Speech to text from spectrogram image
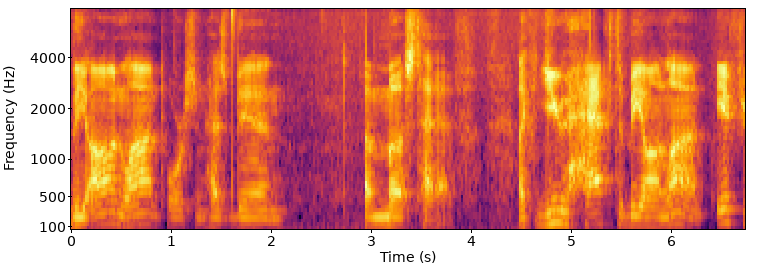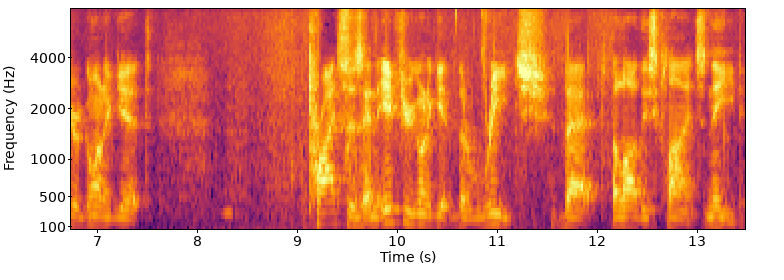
the online portion has been a must-have. Like you have to be online if you're going to get prices and if you're going to get the reach that a lot of these clients need.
